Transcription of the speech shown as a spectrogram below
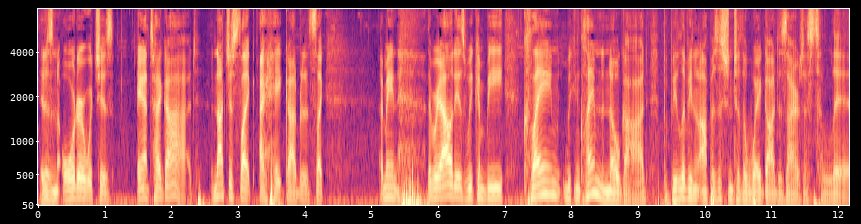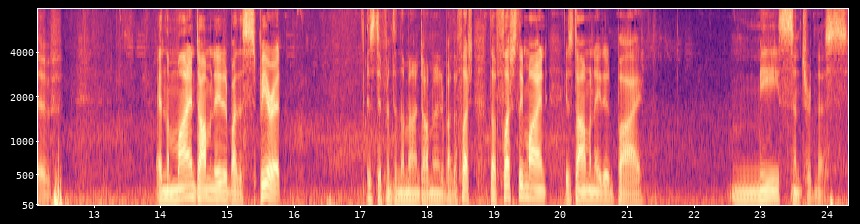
It is an order which is anti God. Not just like I hate God, but it's like I mean, the reality is we can be claim we can claim to know God, but be living in opposition to the way God desires us to live. And the mind dominated by the spirit is different than the mind dominated by the flesh. The fleshly mind is dominated by me centeredness.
